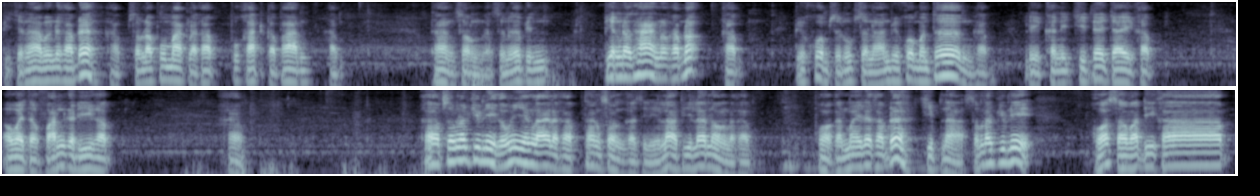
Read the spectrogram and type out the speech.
พิจารณาเบิ่งนะครับเด้อครับสำหรับผู้มักแหละครับ ผู้คัดกับพานครับ ทางช่องก็เสนอเป็นเพียงแนวทางเนาะครับเนาะครับเพียงความสนุกสนานเพียงความบันเทิงครับเลขคณิตคิดได้ใจครับ เอาไว้แต่ฝันก็ดีครับครับ ครับสำหรับคลิปนี้ก็ไม่ยังไรล่ะครับทางช่องก็สิได้ลาพี่และน้องล่ะครับพอกันไหมเด้อครับเด้อคลิปหน้าสำหรับคลิปนี้ ขอสวัสดีครับ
